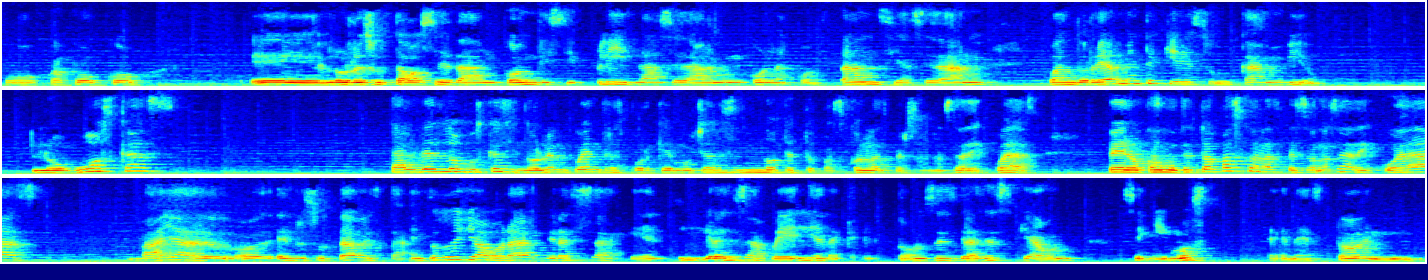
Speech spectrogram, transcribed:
poco a poco eh, los resultados se dan con disciplina, se dan con la constancia, se dan cuando realmente quieres un cambio, lo buscas, tal vez lo buscas y no lo encuentras porque muchas veces no te topas con las personas adecuadas, pero cuando te topas con las personas adecuadas, vaya, el, resultado está. Entonces yo ahora, gracias a Healthy, gracias a Belly en aquel entonces, gracias que aún seguimos en esto, en,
